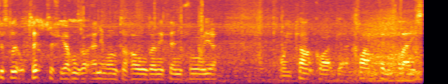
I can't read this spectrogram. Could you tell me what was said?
Just little tips if you haven't got anyone to hold anything for you or you can't quite get a clamp in place.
